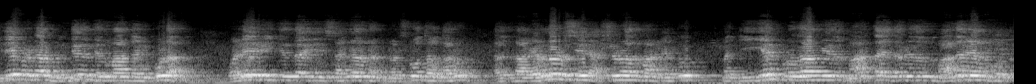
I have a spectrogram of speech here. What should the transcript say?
ಇದೇ ಪ್ರಕಾರ ಮುಂದಿನ ದಿನಮಾನದಲ್ಲಿ ಕೂಡ ಒಳ್ಳೆಯ ರೀತಿಯಿಂದ ಈ ಸಂಘವನ್ನು ನಡೆಸ್ಕೋತ ಹೋದರು ಅದಕ್ಕೆ ನಾವೆಲ್ಲರೂ ಸೇರಿ ಆಶೀರ್ವಾದ ಮಾಡಬೇಕು. ಮತ್ತೆ ಏನ್ ಪ್ರೋಗ್ರಾಮ್ ಇದು ಮಾಡ್ತಾ ಇದ್ದಾರೆ ಇದೊಂದು ಮಾದರಿ ಅನ್ಬೋದು.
